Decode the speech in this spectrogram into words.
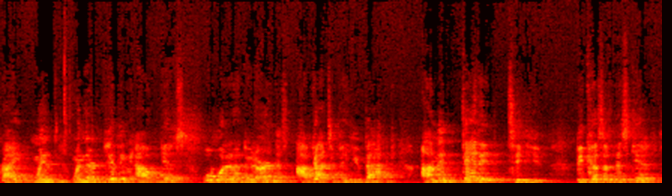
right? When when they're giving out gifts. Well, what did I do to earn this? I've got to pay you back. I'm indebted to you because of this gift.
